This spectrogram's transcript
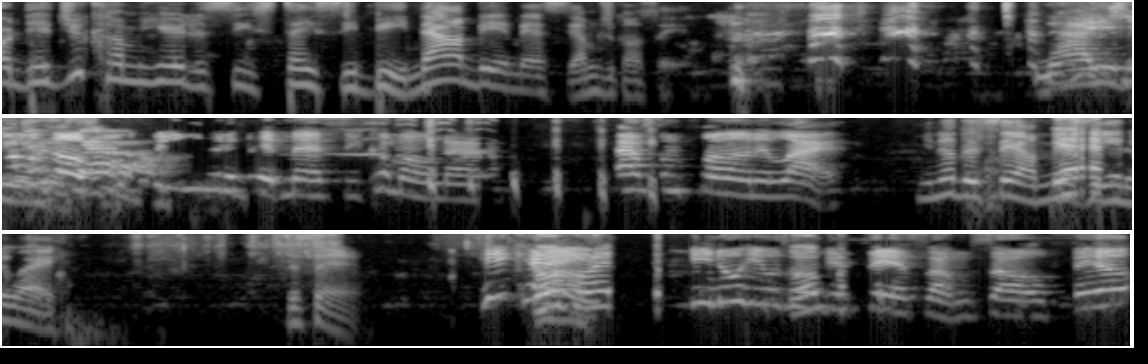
or did you come here to see Stacy B? Now I'm being messy. I'm just gonna say it. Now you She was being gonna Yeah. a little bit messy. Come on now. Have some fun in life. You know they say I'm messy anyway. Just saying. He Go for came. it. He knew he was gonna get said something. So Phil,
